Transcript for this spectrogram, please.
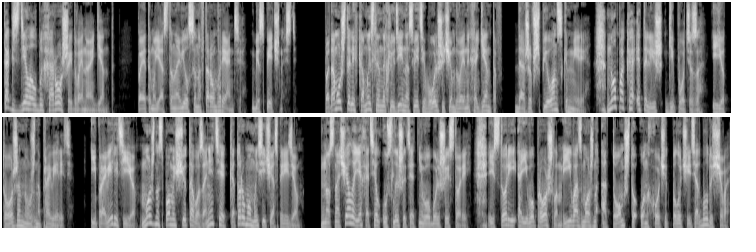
так сделал бы хороший двойной агент. Поэтому я остановился на втором варианте – беспечность. Потому что легкомысленных людей на свете больше, чем двойных агентов даже в шпионском мире. Но пока это лишь гипотеза, ее тоже нужно проверить. И проверить ее можно с помощью того занятия, к которому мы сейчас перейдем. Но сначала я хотел услышать от него больше историй. Историй о его прошлом и, возможно, о том, что он хочет получить от будущего,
